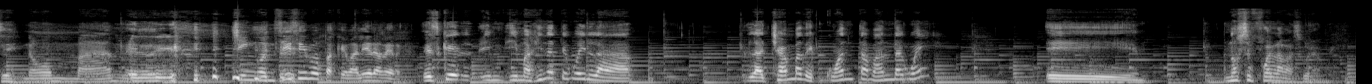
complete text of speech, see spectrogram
Sí. No mames. El- Chingoncísimo para que valiera verga. es que im- imagínate, güey, la, la chamba de cuánta banda, güey, eh, no se fue a la basura, güey.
